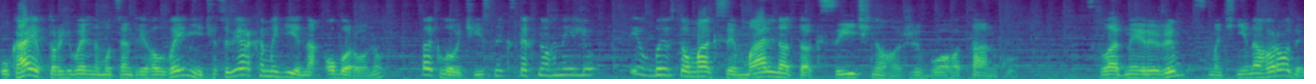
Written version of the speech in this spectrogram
У Каї в торгівельному центрі Голвенії часові архимедії на оборону, пеклоочисник з техногниллю і вбивство максимально токсичного живого танку. Складний режим, смачні нагороди,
